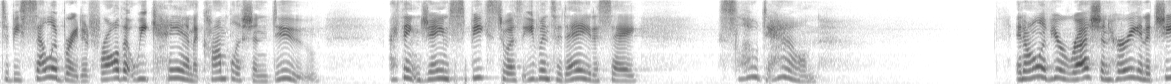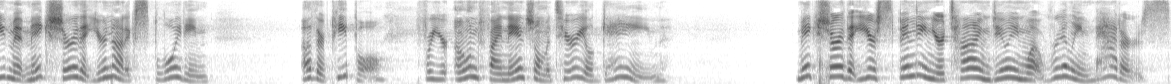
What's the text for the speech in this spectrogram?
to be celebrated for all that we can accomplish and do, I think James speaks to us even today to say, slow down. In all of your rush and hurry and achievement, make sure that you're not exploiting other people for your own financial material gain. Make sure that you're spending your time doing what really matters,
